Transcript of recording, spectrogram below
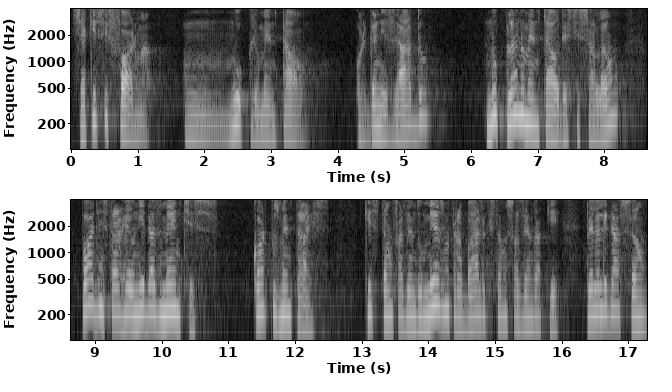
se aqui se forma um núcleo mental organizado, no plano mental deste salão podem estar reunidas mentes corpos mentais que estão fazendo o mesmo trabalho que estamos fazendo aqui, pela ligação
